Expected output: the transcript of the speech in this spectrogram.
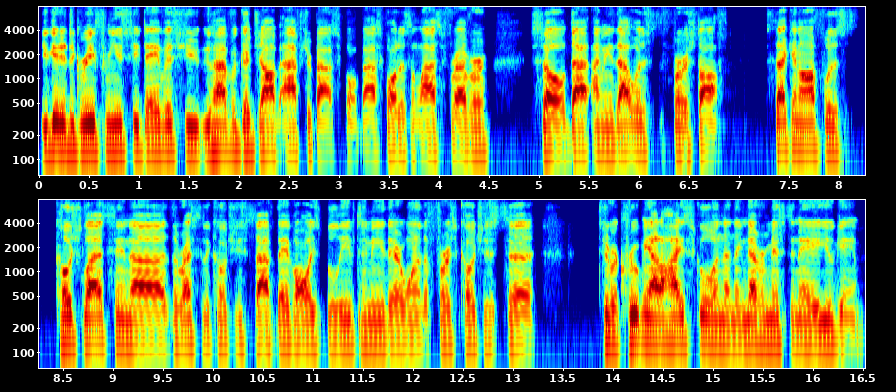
you get a degree from UC Davis. You you have a good job after basketball. Basketball doesn't last forever. So that I mean that was first off. Second off was Coach Les and uh, the rest of the coaching staff. They've always believed in me. They're one of the first coaches to to recruit me out of high school, and then they never missed an AAU game.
